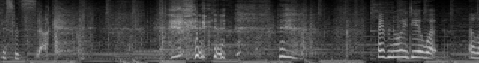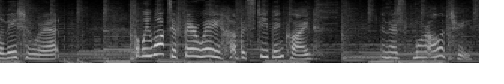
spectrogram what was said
this would suck. I have no idea what elevation we're at, but we walked a fair way up a steep incline and there's more olive trees.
